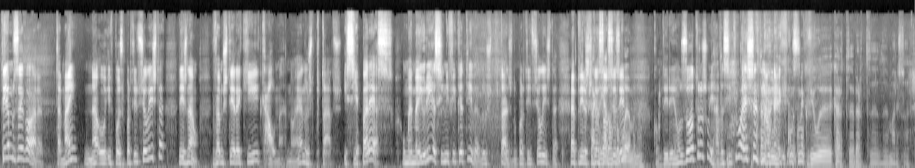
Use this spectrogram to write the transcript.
temos agora também, não, e depois o Partido Socialista diz, não, vamos ter aqui calma, não é, nos deputados. E se aparece uma maioria significativa dos deputados do Partido Socialista a pedir a fiscalização um problema, não é? como diriam os outros, we have a situation. Então, não é? como, como é que viu a carta aberta de Mário Soares?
